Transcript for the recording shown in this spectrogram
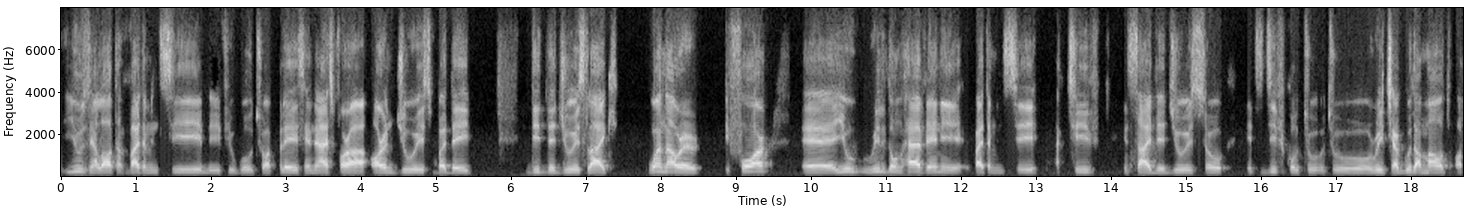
using a lot of vitamin C. If you go to a place and ask for a orange juice, but they did the juice like one hour before, uh, you really don't have any vitamin C active inside the juice. So it's difficult to, to reach a good amount of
